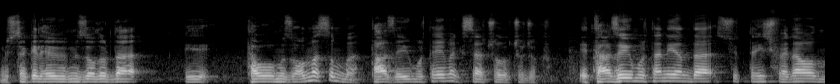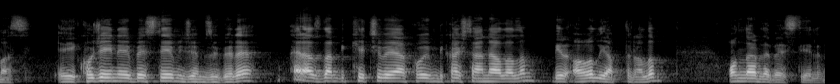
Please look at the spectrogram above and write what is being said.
müstakil evimiz olur da bir tavuğumuz olmasın mı? Taze yumurta yemek ister çoluk çocuk. E, taze yumurtanın yanında süt de hiç fena olmaz. E, koca ineği besleyemeyeceğimize göre en azından bir keçi veya koyun birkaç tane alalım, bir ağıl yaptıralım. Onları da besleyelim.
